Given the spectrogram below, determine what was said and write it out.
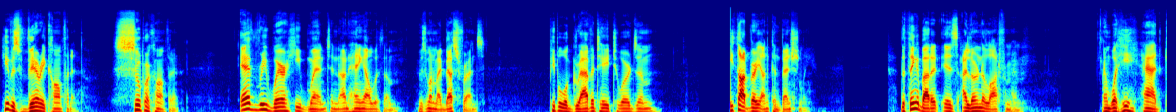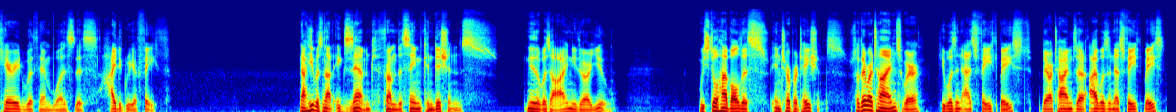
he was very confident, super confident. Everywhere he went, and I'd hang out with him, he was one of my best friends people would gravitate towards him. He thought very unconventionally. The thing about it is, I learned a lot from him. And what he had carried with him was this high degree of faith. Now, he was not exempt from the same conditions. Neither was I, neither are you. We still have all this interpretations. So there are times where he wasn't as faith based. There are times that I wasn't as faith based.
